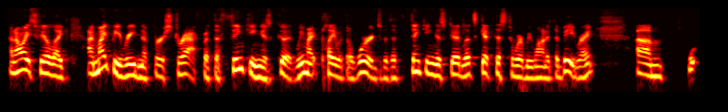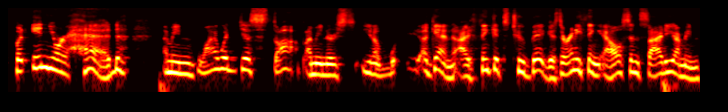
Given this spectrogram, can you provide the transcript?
and I always feel like I might be reading a first draft, but the thinking is good. We might play with the words, but the thinking is good. Let's get this to where we want it to be, right? Um, but in your head, I mean, why would just stop? I mean, there's, you know, again, I think it's too big. Is there anything else inside of you? I mean,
